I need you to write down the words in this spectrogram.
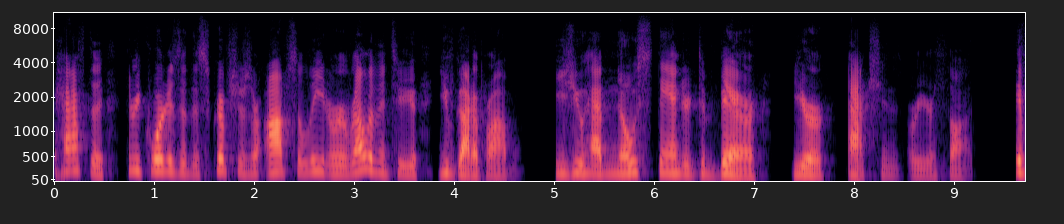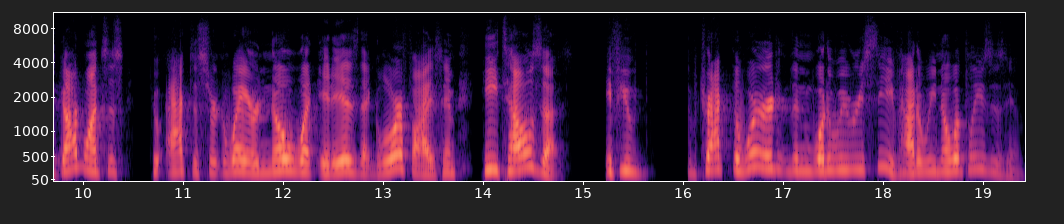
half the three quarters of the scriptures are obsolete or irrelevant to you, you've got a problem. Because you have no standard to bear your actions or your thoughts. If God wants us to act a certain way or know what it is that glorifies Him, He tells us. If you subtract the word, then what do we receive? How do we know what pleases Him?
